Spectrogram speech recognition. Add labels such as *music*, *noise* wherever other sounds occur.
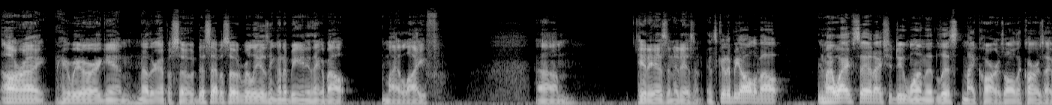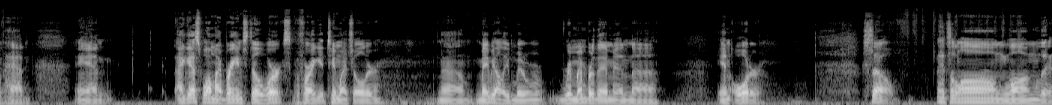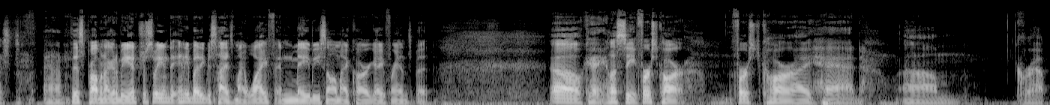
All right, here we are again, another episode. This episode really isn't going to be anything about my life. Um, it is and it isn't. It's going to be all about. My wife said I should do one that lists my cars, all the cars I've had, and I guess while my brain still works, before I get too much older, um, maybe I'll even remember them in uh, in order. So it's a long, long list. Uh, this is probably not going to be interesting to anybody besides my wife and maybe some of my car guy friends. But okay, let's see. First car, first car I had. Um, crap.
